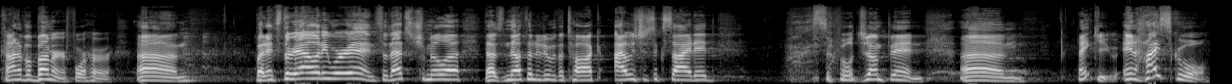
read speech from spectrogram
kind of a bummer for her. Um, but it's the reality we're in. So that's Chamilla. That has nothing to do with the talk. I was just excited. So we'll jump in. Um, thank you. In high school,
